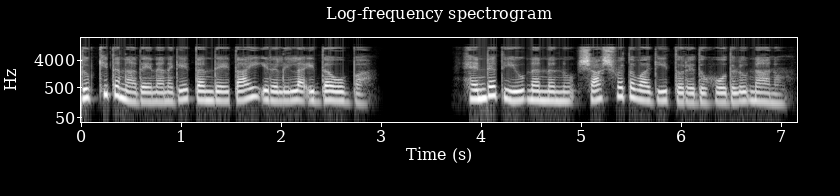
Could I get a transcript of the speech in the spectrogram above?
ದುಃಖಿತನಾದೆ ನನಗೆ ತಂದೆ ತಾಯಿ ಇರಲಿಲ್ಲ ಇದ್ದ ಒಬ್ಬ. ಹೆಂಡತಿಯು ನನ್ನನ್ನು ಶಾಶ್ವತವಾಗಿ ತೊರೆದು ಹೋದಳು ನಾನು.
